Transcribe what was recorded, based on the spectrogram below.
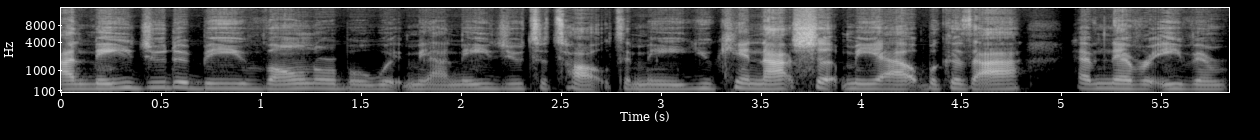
I need you to be vulnerable with me. I need you to talk to me. You cannot shut me out because I have never even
